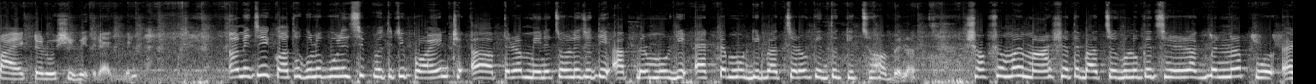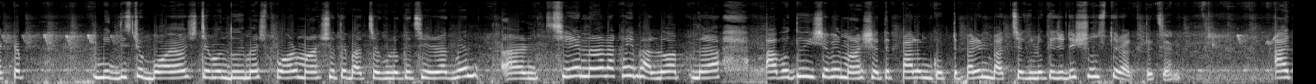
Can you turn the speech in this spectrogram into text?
পায়ে একটা রশি বেঁধে রাখবেন। আমি যে কথাগুলো বলেছি প্রতিটি পয়েন্ট আপনারা মেনে চললে যদি আপনার মুরগির একটা মুরগির বাচ্চারও কিন্তু কিচ্ছু হবে না। সবসময় মার সাথে বাচ্চাগুলোকে ছেড়ে রাখবেন না একটা নির্দিষ্ট বয়স, যেমন দুই মাস পর মার সাথে বাচ্চাগুলোকে ছেড়ে রাখবেন। আর ছেড়ে না রাখাই ভালো, আপনারা আবদ্ধ হিসেবে মার সাথে পালন করতে পারেন, বাচ্চাগুলোকে যদি সুস্থ রাখতে চান। আজ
